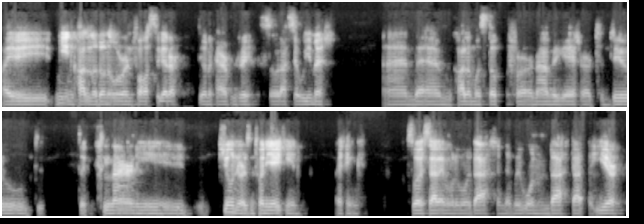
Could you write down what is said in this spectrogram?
I, me and Colin O'Donoghue were in FÁS together doing a carpentry, so that's how we met. And um, Colin was stuck for a navigator to do the Killarney Juniors in 2018, I think. So I said I want to with that, and then we won that that year.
